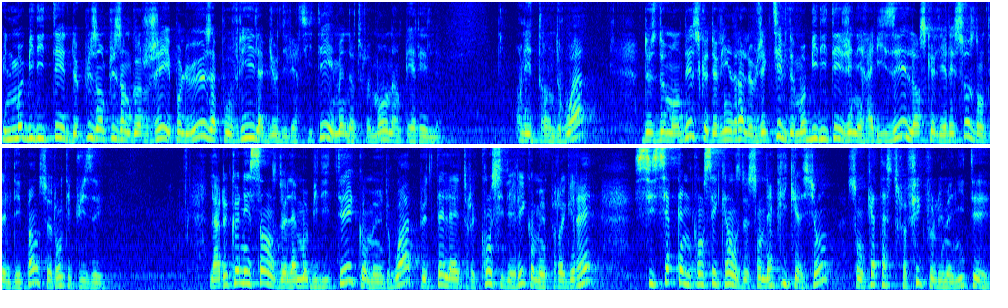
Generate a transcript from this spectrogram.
une mobilité de plus en plus engorgée et pollueuse appauvrit la biodiversité et met notre monde en péril. On est en droit de se demander ce que deviendra l'objectif de mobilité généralisée lorsque les ressources dont elle dépend seront épuisées. La reconnaissance de la mobilité comme un droit peut-elle être considérée comme un progrès si certaines conséquences de son application sont catastrophiques pour l'humanité?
